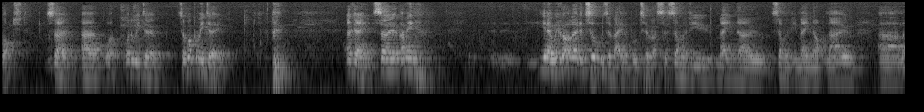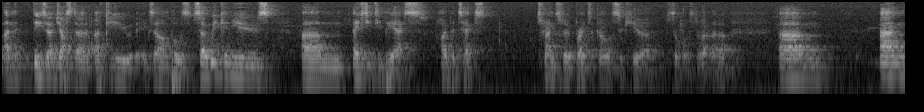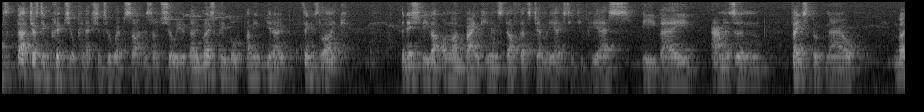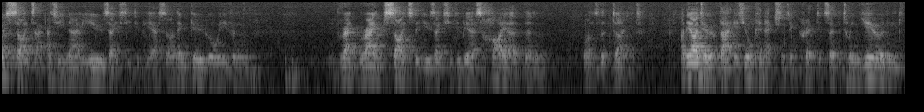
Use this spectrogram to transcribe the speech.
watched. So, uh, what, what do we do? So what can we do? okay, so, I mean, you know, we've got a load of tools available to us that some of you may know, some of you may not know, um, and these are just a, a few examples. So we can use um, HTTPS, Hypertext Transfer Protocol Secure, someone wants to write that up. Um, and that just encrypts your connection to a website, as I'm sure you know. Most people, I mean, you know, things like initially like online banking and stuff, that's generally HTTPS, eBay, Amazon, Facebook now. Most sites actually now use HTTPS, and I think Google even ranks sites that use HTTPS higher than ones that don't. And the idea of that is your connection's encrypted, so between you and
